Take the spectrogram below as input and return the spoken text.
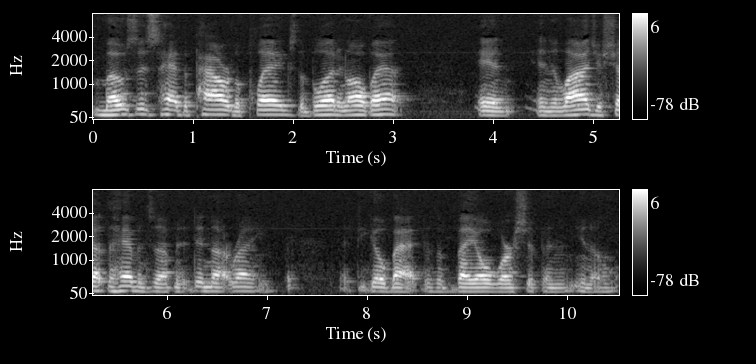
Moses had the power of the plagues, the blood, and all that, and and Elijah shut the heavens up and it did not rain. If you go back to the Baal worship and you know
